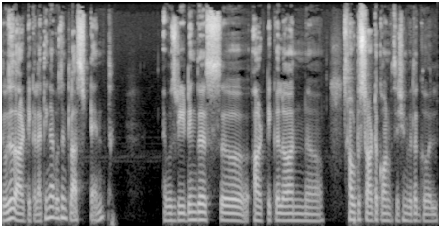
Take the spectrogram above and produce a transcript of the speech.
there was this article I think I was in class 10th I was reading this uh, article on uh, how to start a conversation with a girl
